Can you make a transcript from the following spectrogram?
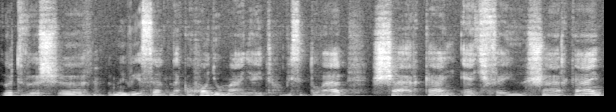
ötvös művészetnek a hagyományait viszi tovább, sárkány, egyfejű sárkány,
